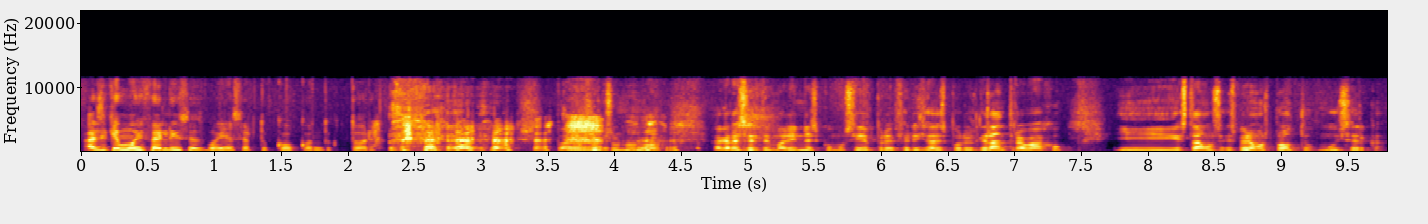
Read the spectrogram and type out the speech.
Así que muy felices, voy a ser tu co-conductora. Para nosotros es un honor. Agradecerte, Marines, como siempre. Felicidades por el gran trabajo y estamos, esperemos pronto, muy cerca,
